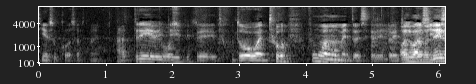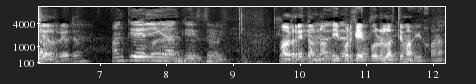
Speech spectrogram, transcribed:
tiene sus cosas también. Atrévete. eh, tu- tuvo buen- tuvo- fue un buen momento ese del reggaetón. O el bandolero. Aunque digan que soy. Bueno, el reggaetón, ¿no? ¿Y por qué? Por los temas viejos, ¿no?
